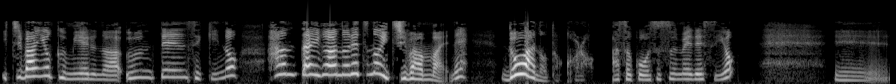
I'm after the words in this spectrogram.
一番よく見えるのは運転席の反対側の列の一番前ね。ドアのところ。あそこおすすめですよ。えー、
